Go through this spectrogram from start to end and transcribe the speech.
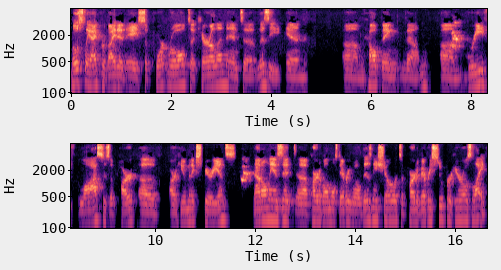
mostly I provided a support role to Carolyn and to Lizzie in um, helping them. Um, grief, loss is a part of our human experience. Not only is it uh, part of almost every Walt Disney show, it's a part of every superhero's life.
